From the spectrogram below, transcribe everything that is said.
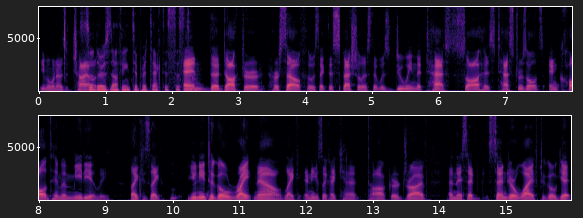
even when I was a child. So there's nothing to protect his system. and the doctor herself, who was like this specialist that was doing the test, saw his test results and called him immediately. Like he's like, you need to go right now. Like, and he's like, I can't talk or drive. And they said, send your wife to go get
